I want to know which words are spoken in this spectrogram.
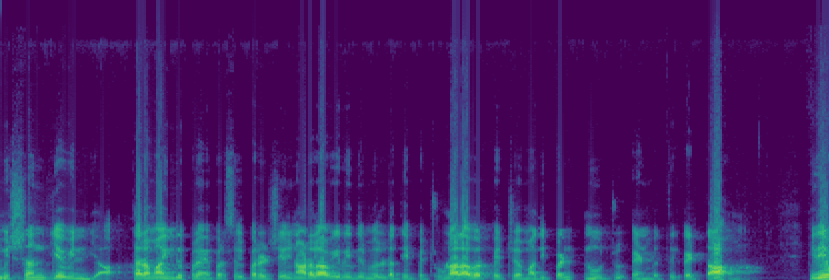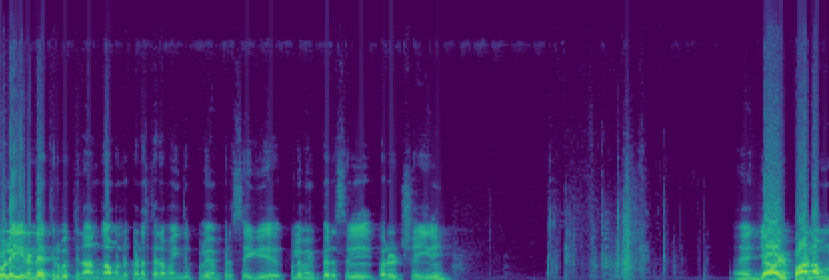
மிஷன் யவின்யா தரம் ஐந்து புலமை பரிசில் பரீட்சையில் நாடளாவிய ரீதியில் முதலிடத்தை பெற்றுள்ளார். அவர் பெற்ற மதிப்பெண் நூற்று எண்பத்து எட்டாகும் இதேவேளை இரண்டாயிரத்தி இருபத்தி நான்காம் ஆண்டுக்கான தரம் ஐந்து புலமை பரிசை புலமை பரிசில் பரீட்சையில் யாழ்ப்பாணம்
